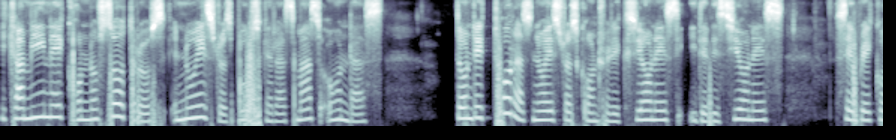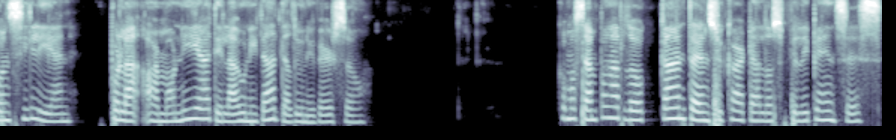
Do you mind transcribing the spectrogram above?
y camine con nosotros en nuestras búsquedas más hondas donde todas nuestras contradicciones y divisiones se reconcilian por la armonía de la unidad del universo. Como San Pablo canta en su carta a los filipenses,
